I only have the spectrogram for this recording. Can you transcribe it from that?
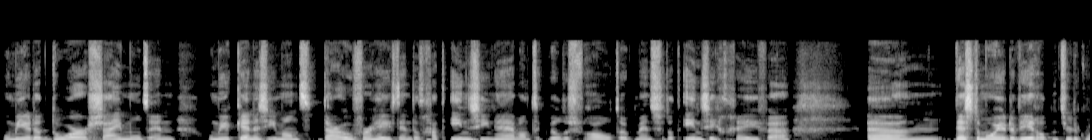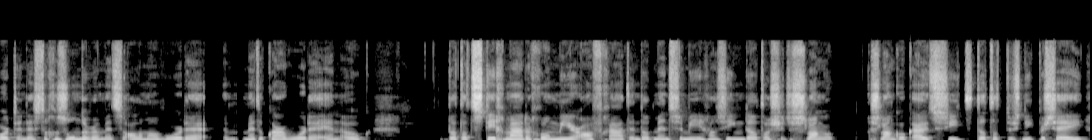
hoe meer dat doorcijmelt en hoe meer kennis iemand daarover heeft en dat gaat inzien. Hè? Want ik wil dus vooral ook mensen dat inzicht geven. Um, des te mooier de wereld natuurlijk wordt en des te gezonder we met z'n allemaal worden, met elkaar worden. En ook dat dat stigma er gewoon meer afgaat. En dat mensen meer gaan zien dat als je er slang, slank ook uitziet, dat dat dus niet per se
